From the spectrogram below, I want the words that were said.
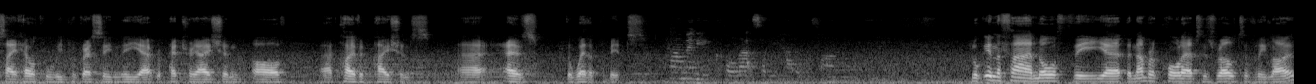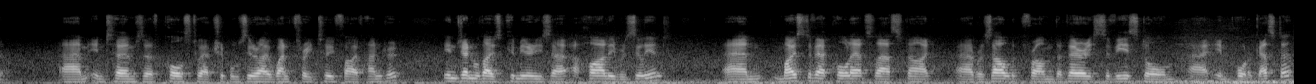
SA Health will be progressing the uh, repatriation of uh, COVID patients uh, as the weather permits. How many call-outs have you had in the far north? Look, in the far north, the, uh, the number of call outs is relatively low um, in terms of calls to our triple zero one three two five hundred. In general, those communities are, are highly resilient. Um, most of our call outs last night uh, resulted from the very severe storm uh, in Port Augusta,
